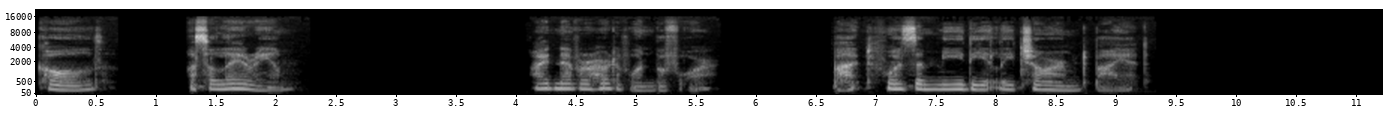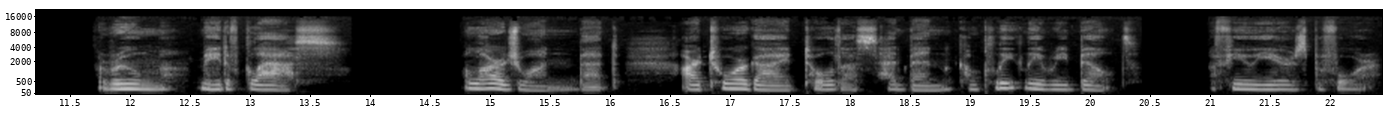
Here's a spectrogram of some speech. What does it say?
called a solarium. I'd never heard of one before, but was immediately charmed by it. A room made of glass, a large one that our tour guide told us had been completely rebuilt a few years before.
